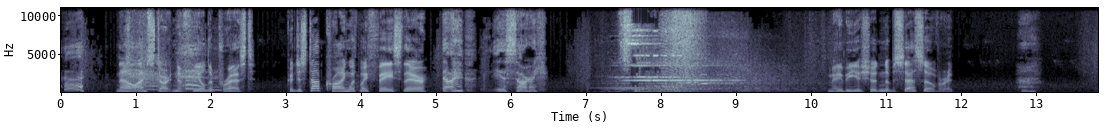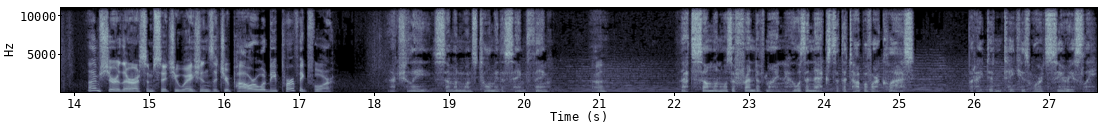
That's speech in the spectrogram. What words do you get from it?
now I'm starting to feel depressed. Could you stop crying with my face there? Uh, yeah, sorry. Maybe you shouldn't obsess over it. Huh? I'm sure there are some situations that your power would be perfect for. Actually, someone once told me the same thing. Huh? That someone was a friend of mine who was a next at the top of our class. But I didn't take his words seriously.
